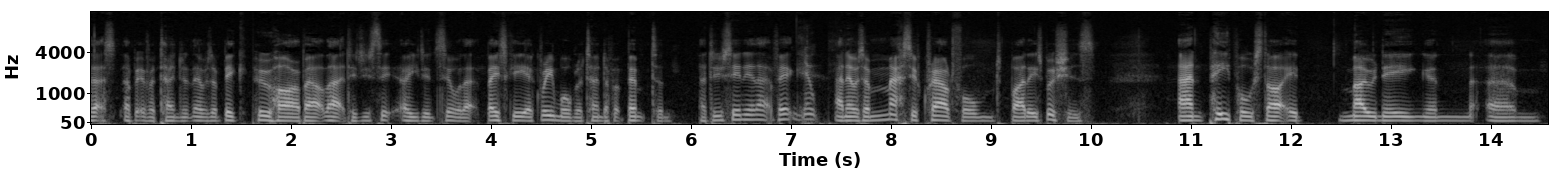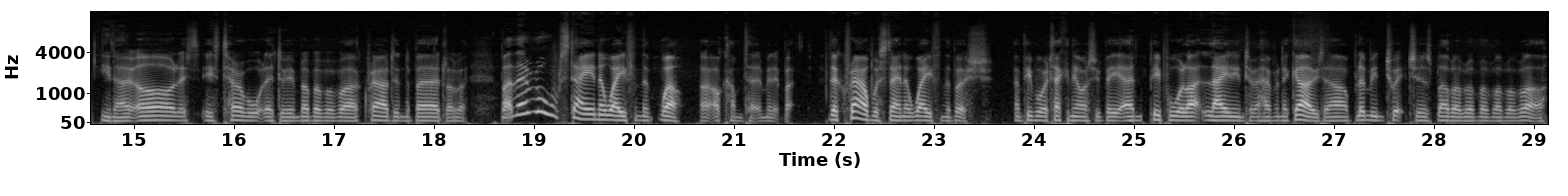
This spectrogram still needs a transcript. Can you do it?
That's a bit of a tangent. There was a big hoo-ha about that. Did you see? Oh, you didn't see all that. Basically, a green warbler turned up at Bempton. Uh, did you see any of that, Vic? Nope. And there was a massive crowd formed by these bushes, and people started moaning and um, you know, oh, it's, it's terrible what they're doing, blah blah blah blah, crowding the bird, blah blah. But they're all staying away from the. Well, I'll come to it in a minute. But the crowd was staying away from the bush, and people were attacking the RSPB, and people were like laying into it, having a go, saying, "Oh, blooming twitchers," blah blah blah blah blah blah blah.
